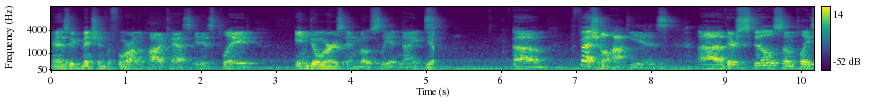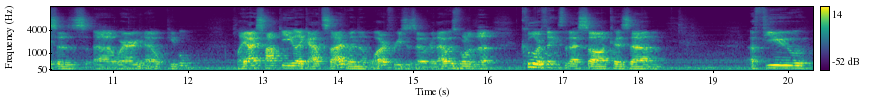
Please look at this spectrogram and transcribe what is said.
and as we've mentioned before on the podcast, it is played indoors and mostly at night. Yep. Um, professional hockey is. Uh, there's still some places uh, where you know people play ice hockey like outside when the water freezes over. That was one of the cooler things that I saw because um, a few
